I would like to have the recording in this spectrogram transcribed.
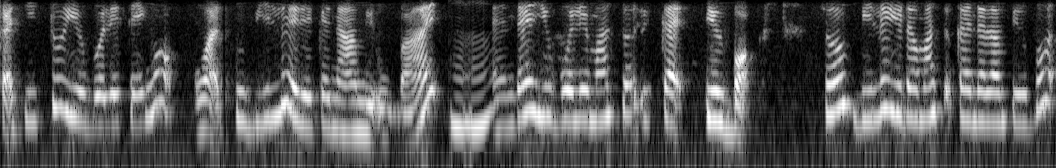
Kat situ you boleh tengok waktu bila dia kena ambil ubat mm-hmm. and then you boleh masuk dekat pill box. So, bila you dah masukkan dalam pill box,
